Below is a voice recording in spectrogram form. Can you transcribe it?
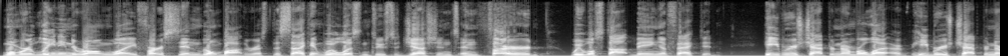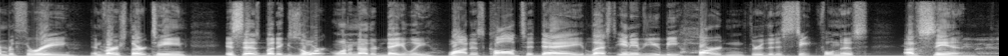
When we're leaning the wrong way, first, sin don't bother us. The second, we'll listen to suggestions. And third, we will stop being affected. Hebrews chapter number 11, uh, Hebrews chapter number 3 in verse 13 it says but exhort one another daily while it is called today lest any of you be hardened through the deceitfulness of sin. Amen.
